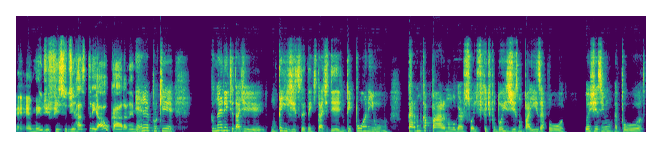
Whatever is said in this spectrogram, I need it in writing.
É, é meio difícil de rastrear o cara, né, mano? É, porque. Na identidade. Não tem registro da identidade dele, não tem porra nenhuma. O cara nunca para num lugar só. Ele fica, tipo, dois dias num país, vai pro outro. Dois dias em um, vai pro outro.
